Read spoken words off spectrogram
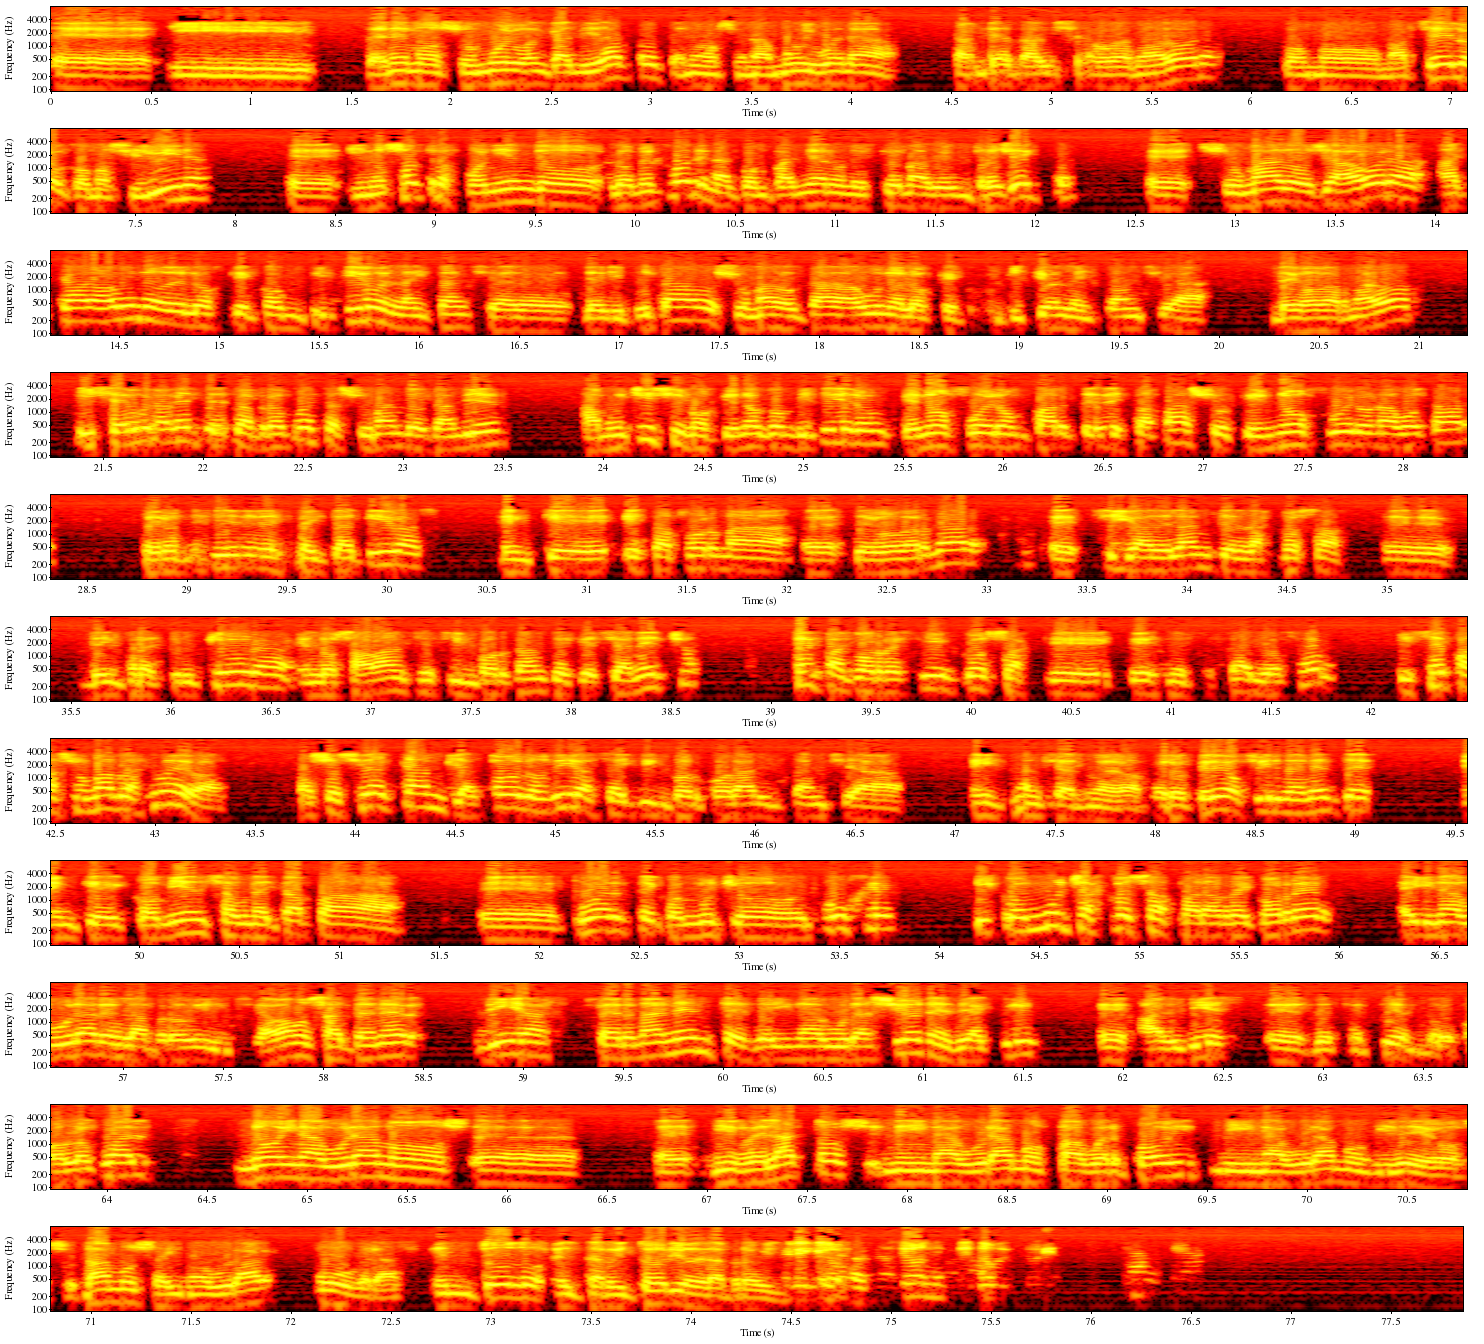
Eh, y tenemos un muy buen candidato, tenemos una muy buena candidata a vicegobernadora, como Marcelo, como Silvina, eh, y nosotros poniendo lo mejor en acompañar un esquema de un proyecto, eh, sumado ya ahora a cada uno de los que compitió en la instancia de, de diputado, sumado cada uno de los que compitió en la instancia de gobernador, y seguramente esta propuesta sumando también a muchísimos que no compitieron, que no fueron parte de esta paso, que no fueron a votar, pero que tienen expectativas en que esta forma eh, de gobernar eh, siga adelante en las cosas eh, de infraestructura, en los avances importantes que se han hecho, sepa corregir cosas que, es necesario hacer y sepa sumar las nuevas. La sociedad cambia, todos los días hay que incorporar instancia, instancias nuevas, pero creo firmemente en que comienza una etapa eh, fuerte, con mucho empuje y con muchas cosas para recorrer e inaugurar en la provincia. Vamos a tener días permanentes de inauguraciones de aquí eh, al 10 eh, de septiembre, por lo cual no inauguramos eh, eh, ni relatos, ni inauguramos PowerPoint, ni inauguramos videos. Vamos a inaugurar obras en todo el territorio de la provincia.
